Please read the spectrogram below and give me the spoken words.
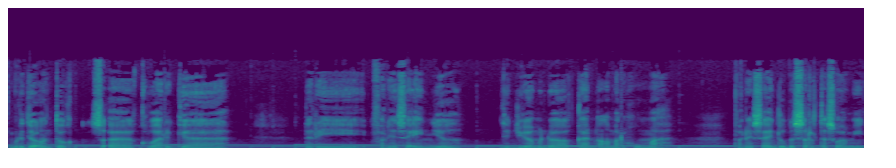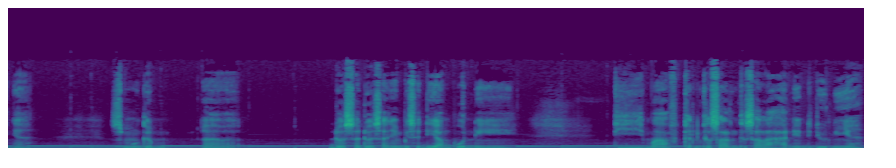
Berdoa untuk uh, keluarga dari Vanessa Angel dan juga mendoakan almarhumah Vanessa Angel beserta suaminya. Semoga uh, dosa-dosanya bisa diampuni, dimaafkan kesalahan-kesalahan yang di dunia.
